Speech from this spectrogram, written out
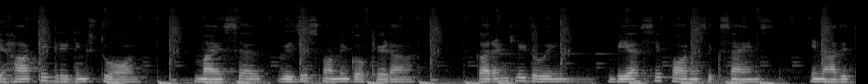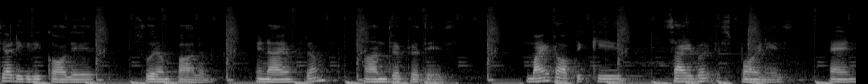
A hearty greetings to all. Myself Vijay Swami Gokeda, currently doing BSc Forensic Science in Aditya Degree College, Surampalam, and I am from Andhra Pradesh. My topic is cyber espionage, and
